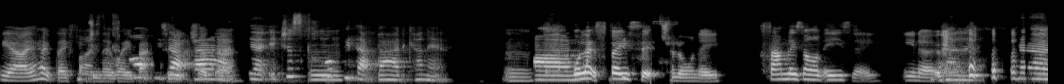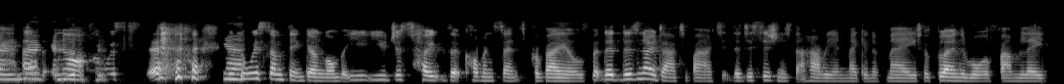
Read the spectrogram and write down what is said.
Yeah, I hope they find their way back to each bad. other. Yeah, it just can't mm. be that bad, can it? Mm. Um, well, let's face it, Trelawney, families aren't easy you know. No, no, no there's, always, there's always something going on but you you just hope that common sense prevails. But there, there's no doubt about it. The decisions that harry and meghan have made have blown the royal family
